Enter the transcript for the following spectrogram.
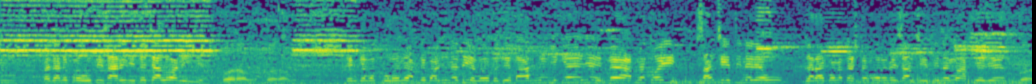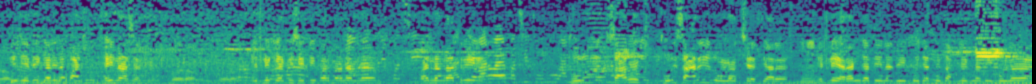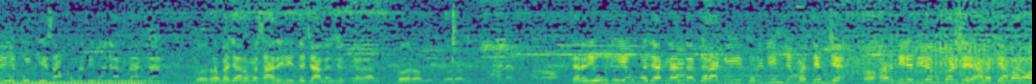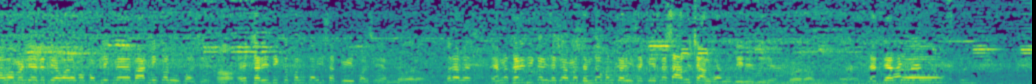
બધાની પ્રવૃત્તિ સારી રીતે ચાલવાની છે. બરાબર બરાબર. કેમ કે હવે કોરોના આપણી બાજુ નથી હવે બધી બહારની જગ્યાએ છે એટલે આપણે તોય સાવચેતીને રહેવું ગ્રાહકોને કસ્ટમરોને સાવચેતીને આપીએ છીએ કે જેથી કરીને પાછું થઈ ના શકે. બરાબર એટલી કેપેસિટી પ્રમાણે અમને નવરાત્રી થોડું સારું થોડી સારી રોનક છે અત્યારે. એટલી એટલી હેરાનગતિ નથી કોઈ જાતની તકલીફ નથી કોઈને અહીંયા કોઈ કેસ આપતો નથી બજારના અંદર. બજારોમાં સારી રીતે ચાલે છે અત્યારે બરાબર બરાબર. ત્યારે એવું જોઈએ એવું બજારના અંદર ગરાકી થોડી ડીમ છે મધ્યમ છે. હવે ધીરે ધીરે ઉગડશે. હવે તહેવારો આવવા માંડ્યા એટલે તહેવારોમાં પબ્લિકને બહાર નીકળવું પડશે. અને ખરીદી પણ કરી શકવી પડશે એમને. બરાબર. બરાબર? એમને ખરીદી કરી શકે અમે ધંધો પણ કરી શકે એટલે સારું ચાલવાનું ધીરે ધીરે. બરાબર બરાબર. અત્યારે તો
